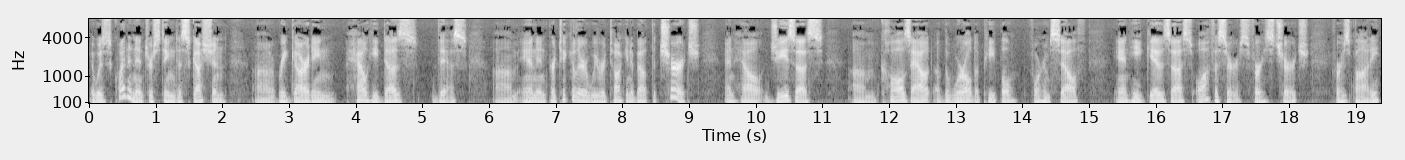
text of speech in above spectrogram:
it was quite an interesting discussion uh, regarding how he does this. Um, and in particular, we were talking about the church and how Jesus um, calls out of the world a people for himself and he gives us officers for his church, for his body,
